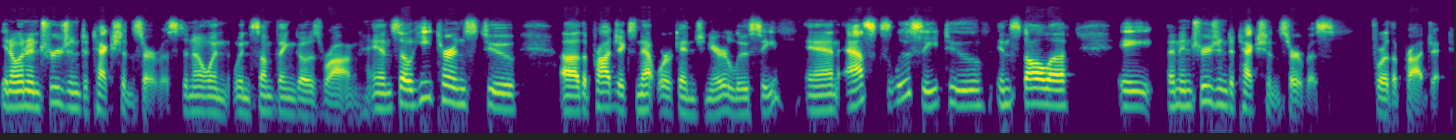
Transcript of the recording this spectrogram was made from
you know, an intrusion detection service to know when, when something goes wrong. And so he turns to uh, the project's network engineer, Lucy, and asks Lucy to install a, a, an intrusion detection service for the project.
